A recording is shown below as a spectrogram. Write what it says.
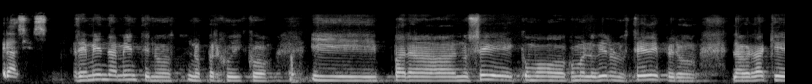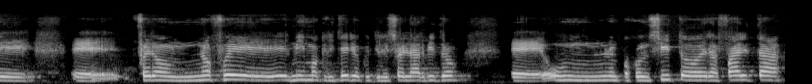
Gracias tremendamente nos, nos, perjudicó. Y para, no sé cómo, cómo, lo vieron ustedes, pero la verdad que eh, fueron, no fue el mismo criterio que utilizó el árbitro. Eh, un empujoncito era falta,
